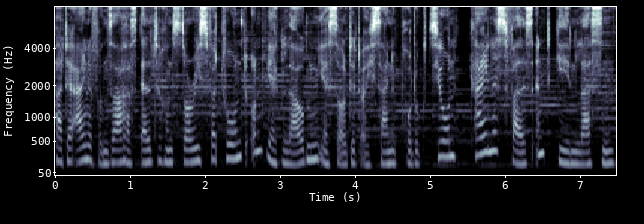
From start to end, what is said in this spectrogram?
hat er eine von Sarahs älteren Stories vertont und wir glauben, ihr solltet euch seine Produktion keinesfalls entgehen lassen.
